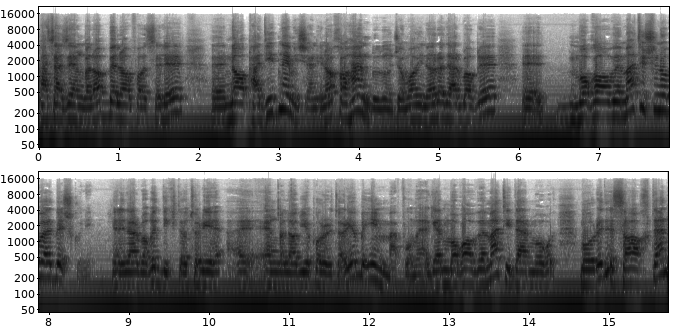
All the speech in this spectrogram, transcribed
پس از انقلاب بلافاصله ناپدید نمیشن. اینا خواهند بود اونجا. ما اینا رو در واقع مقاومتشون رو باید بشکنیم. یعنی در واقع دیکتاتوری انقلابی پرولتاریا به این مفهومه. اگر مقاومتی در مورد ساختن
